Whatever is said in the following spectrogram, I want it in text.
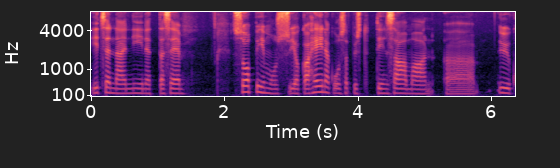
itse näen niin, että se sopimus, joka heinäkuussa pystyttiin saamaan YK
